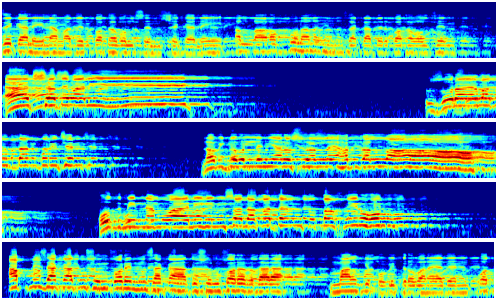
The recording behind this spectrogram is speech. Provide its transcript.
যেখানেই নামাজের কথা বলছেন, সেখানেই আল্লাহ রাব্বুল যাকাতের কথা বলছেন। একসাথে মালিক জোড়া ইবাদত দান করেছেন। নবীকে বললেন, ইয়া রাসূলুল্লাহ আপনি জাকাত উসুল করেন জাকাত উসুল করার দ্বারা মালকে পবিত্র বানায় দেন। কত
